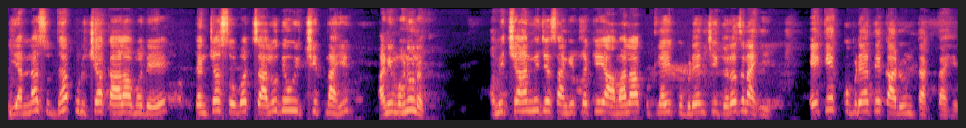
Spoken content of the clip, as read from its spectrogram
यांना सुद्धा पुढच्या काळामध्ये त्यांच्यासोबत चालू देऊ इच्छित नाहीत आणि म्हणूनच अमित शहानी जे सांगितलं की आम्हाला कुठल्याही कुबड्यांची गरज नाही. एक एक कुबड्या ते काढून टाकत आहेत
